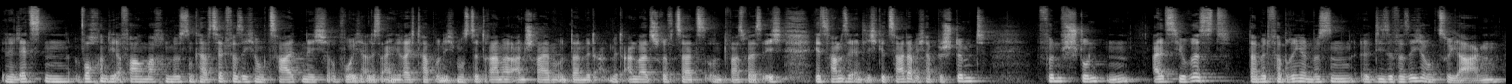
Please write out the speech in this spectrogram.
in den letzten Wochen die Erfahrung machen müssen, Kfz-Versicherung zahlt nicht, obwohl ich alles eingereicht habe und ich musste dreimal anschreiben und dann mit, mit Anwaltsschriftsatz und was weiß ich. Jetzt haben sie endlich gezahlt, aber ich habe bestimmt fünf Stunden als Jurist damit verbringen müssen, äh, diese Versicherung zu jagen.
